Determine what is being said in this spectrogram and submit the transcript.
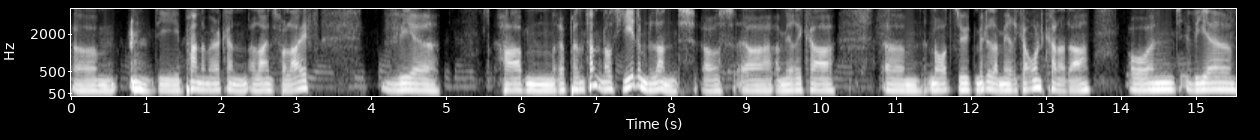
Ähm, die Pan American Alliance for Life. Wir haben Repräsentanten aus jedem Land, aus äh, Amerika, ähm, Nord, Süd, Mittelamerika und Kanada. Und wir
